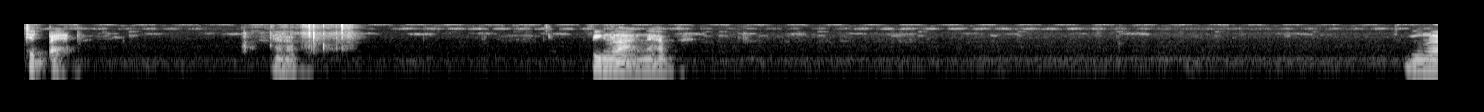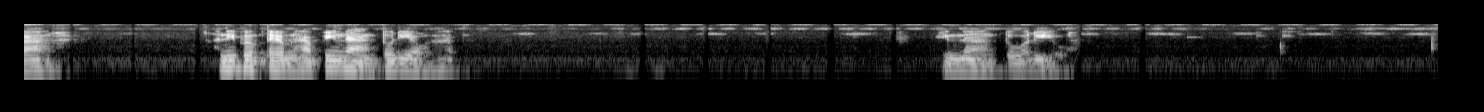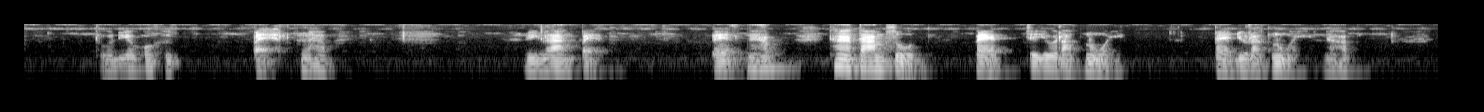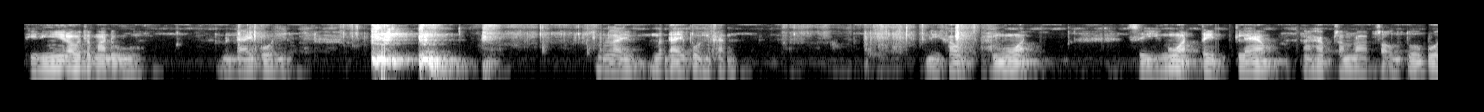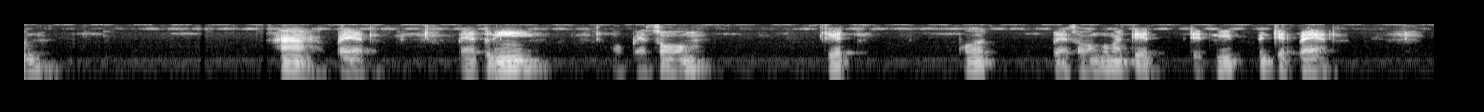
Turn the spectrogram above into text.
เจ็ดแปดนะครับวิ่งล่างนะครับวิ่งล่าง อันนี้เพิ่มเติมนะครับ วิ่งล่างตัวเดียวนะครับวิ่งล่างตัวเดียว ตัวเดียวก็คือแปดนะครับ วิ่งล่างแปดแปดนะครับ ถ้าตามสูตรแปดจะอยู่หลักหน่วยแปดอยู่หลักหน่วยนะครับ ทีนี้เราจะมาดูบันไดบนบันไดบันไดบนกันนนี้เข้าสามงวดสี่งวดติดแล้วนะครับสำหรับสองตัวบน ห้าแปดแปดตัวนี้ออกแปดสองเจ็ดพอแปดสองก็มาเจ็ดเจ็ดนี้เป็นเจ็ดแปด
